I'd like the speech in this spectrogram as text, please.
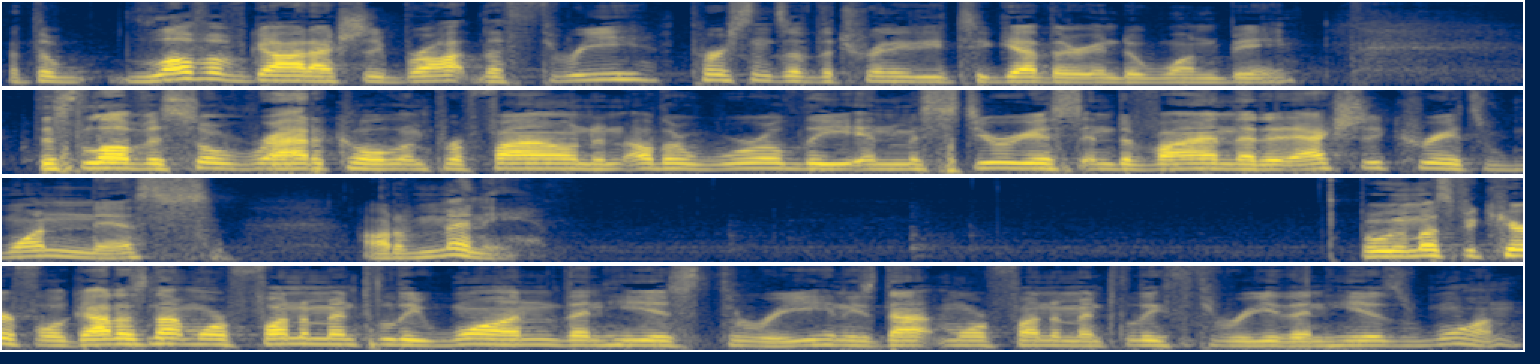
That the love of God actually brought the three persons of the Trinity together into one being. This love is so radical and profound and otherworldly and mysterious and divine that it actually creates oneness out of many. But we must be careful. God is not more fundamentally one than he is three, and he's not more fundamentally three than he is one.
